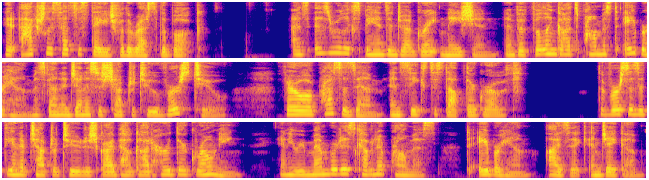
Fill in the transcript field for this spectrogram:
it actually sets the stage for the rest of the book. As Israel expands into a great nation and fulfilling God's promise to Abraham, as found in Genesis chapter 2, verse 2, Pharaoh oppresses them and seeks to stop their growth. The verses at the end of chapter 2 describe how God heard their groaning, and he remembered his covenant promise to Abraham, Isaac, and Jacob.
